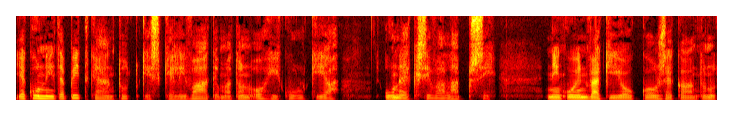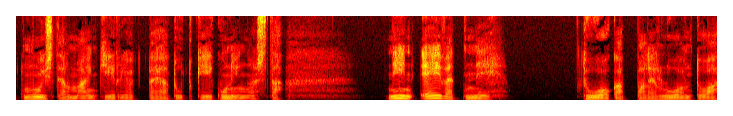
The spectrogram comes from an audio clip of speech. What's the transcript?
Ja kun niitä pitkään tutkiskeli vaatimaton ohikulkija, uneksiva lapsi, niin kuin väkijoukkoon sekaantunut muistelmain kirjoittaja tutkii kuningasta, niin eivät ne, tuo kappale luontoa,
